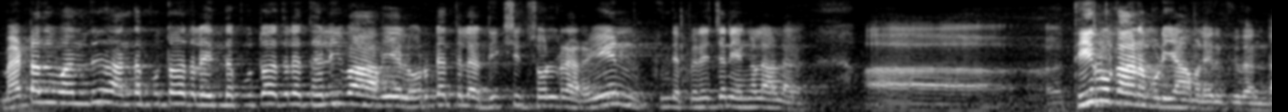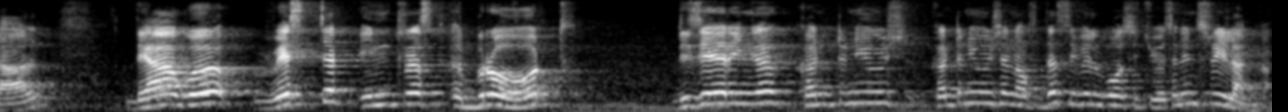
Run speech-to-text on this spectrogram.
மெட்டது வந்து அந்த புத்தகத்தில் இந்த புத்தகத்தில் தெளிவாக அவையல் ஒரு இடத்துல தீக்ஷித் சொல்கிறார் ஏன் இந்த பிரச்சனை எங்களால் தீர்வு காண முடியாமல் இருக்குது என்றால் there vested interest abroad desiring a continuous continuation of the civil war situation in Sri Lanka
